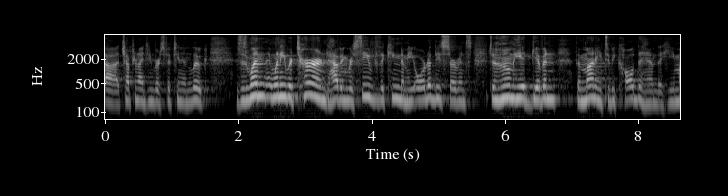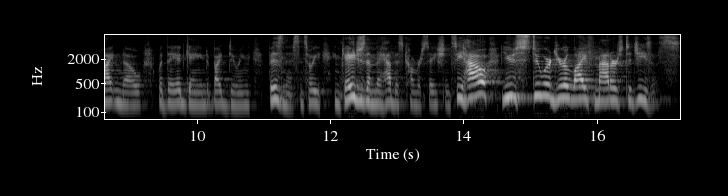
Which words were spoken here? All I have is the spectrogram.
uh, chapter 19, verse 15 in Luke, it says, when, when he returned, having received the kingdom, he ordered these servants to whom he had given the money to be called to him that he might know what they had gained by doing business. And so he engages them. They had this conversation. See, how you steward your life matters to Jesus.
